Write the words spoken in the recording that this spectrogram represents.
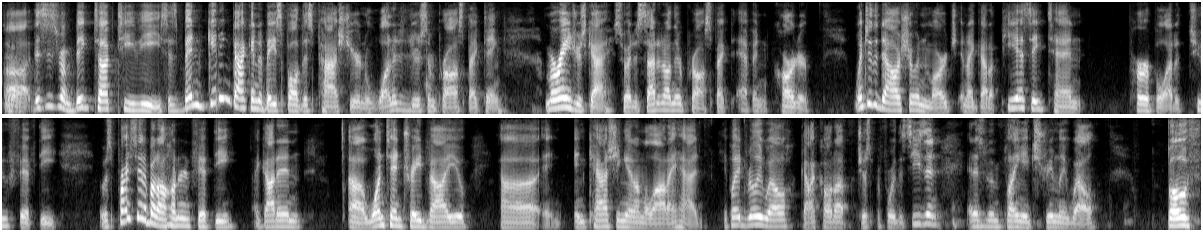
Uh, this is from Big Tuck TV. He says, Been getting back into baseball this past year and wanted to do some prospecting. I'm a Rangers guy, so I decided on their prospect, Evan Carter. Went to the Dallas show in March and I got a PSA 10 purple at a 250. It was priced at about 150. I got in uh, 110 trade value uh, and, and cashing in on a lot I had. He played really well, got called up just before the season, and has been playing extremely well. Both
